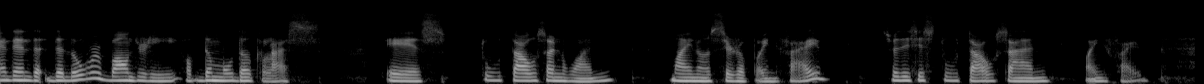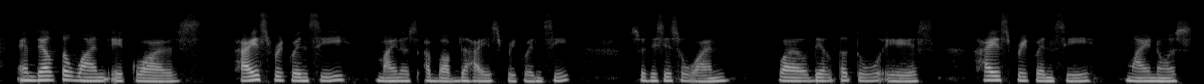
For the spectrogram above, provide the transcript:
And then the, the lower boundary of the modal class is 2001 minus 0 0.5. So this is 2000.5. And delta 1 equals highest frequency minus above the highest frequency. So this is 1, while delta 2 is highest frequency minus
